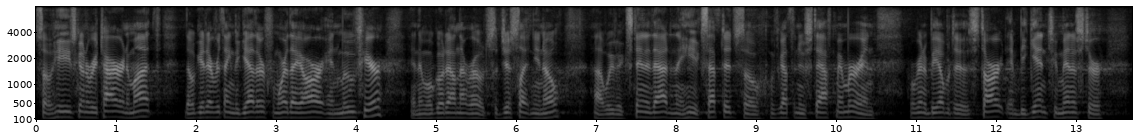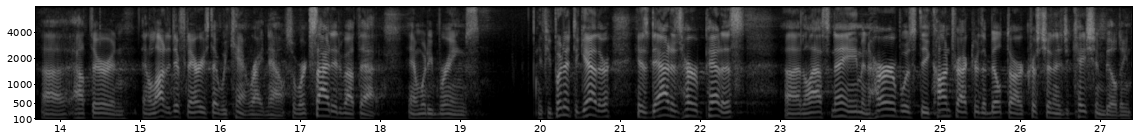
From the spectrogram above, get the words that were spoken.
So he's going to retire in a month. They'll get everything together from where they are and move here, and then we'll go down that road. So just letting you know, uh, we've extended that, and then he accepted. So we've got the new staff member, and we're going to be able to start and begin to minister uh, out there in, in a lot of different areas that we can't right now. So we're excited about that and what he brings. If you put it together, his dad is Herb Pettis uh, the last name, and Herb was the contractor that built our Christian education building.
